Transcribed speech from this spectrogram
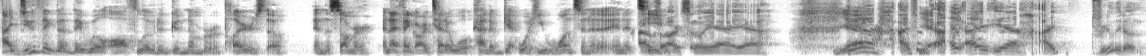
I do think that they will offload a good number of players though in the summer, and I think Arteta will kind of get what he wants in a in a team. Oh, Arsenal, yeah, yeah, yeah. yeah I think yeah. I, I, yeah, I really don't.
